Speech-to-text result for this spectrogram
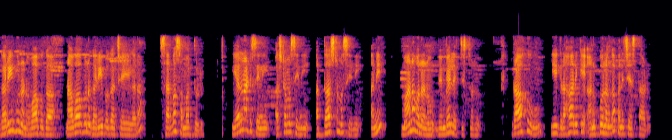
గరీబును నవాబుగా నవాబును గరీబుగా చేయగల సర్వసమర్థుడు. ఏల్నాటి శని అష్టమ శని అర్ధాష్టమ శని అని మానవులను వెంబేలెత్తిస్తుడు రాహువు ఈ గ్రహానికి అనుకూలంగా పనిచేస్తాడు.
